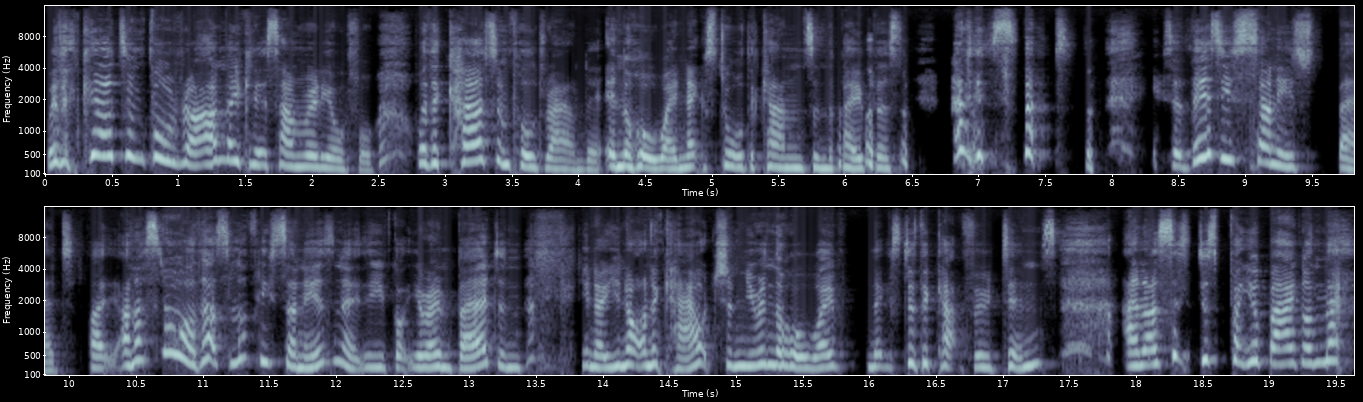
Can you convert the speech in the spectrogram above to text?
with a curtain pulled round. I'm making it sound really awful. With a curtain pulled round it in the hallway next to all the cans and the papers. and he said, he said, "This is Sunny's bed." and I said, "Oh, that's lovely, Sunny, isn't it? You've got your own bed, and you know you're not on a couch, and you're in the hallway next to the cat food tins." And I said, "Just put your bag on there."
